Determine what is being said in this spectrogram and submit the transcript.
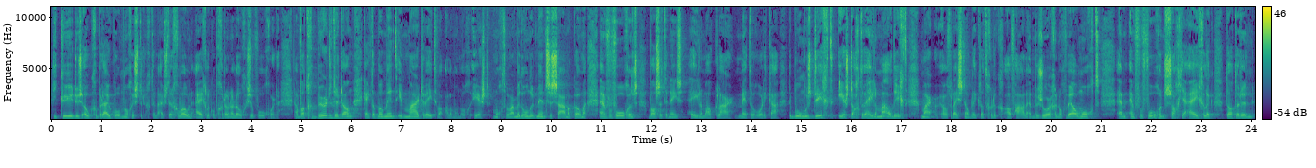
Die kun je dus ook gebruiken om nog eens terug te luisteren. Gewoon eigenlijk op chronologische volgorde. Nou, wat gebeurde er dan? Kijk, dat moment in maart weten we allemaal nog. Eerst mochten we maar met 100 mensen samenkomen. En vervolgens was het ineens helemaal klaar met de horeca. De boel moest dicht. Eerst dachten we helemaal dicht. Maar al vrij snel bleek dat gelukkig afhalen en bezorgen nog wel mocht. En, en vervolgens zag je eigenlijk dat er, een,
